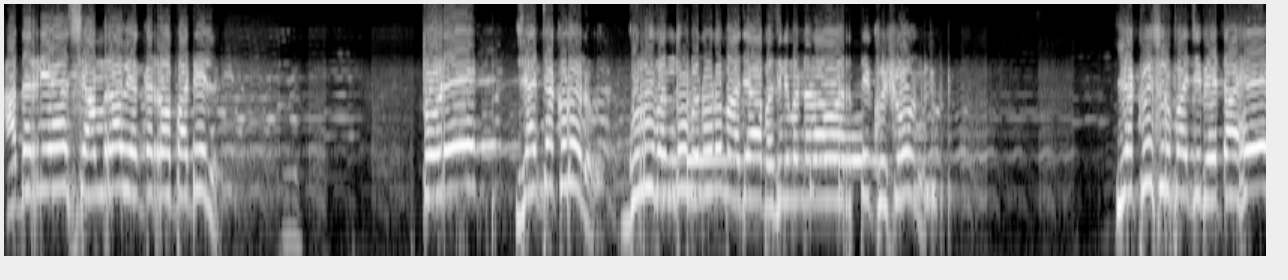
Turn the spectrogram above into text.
आदरणीय श्यामराव व्यंकटराव पाटील तोडे यांच्याकडून गुरुबंधू म्हणून माझ्या भजनी मंडळावरती खुश होऊन एकवीस रुपयाची भेट आहे.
